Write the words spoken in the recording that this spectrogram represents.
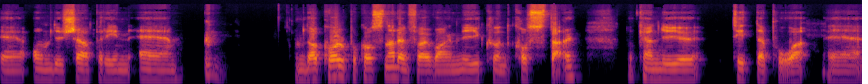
eh, om du köper in, eh, om du har koll på kostnaden för vad en ny kund kostar, då kan du ju titta på eh,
